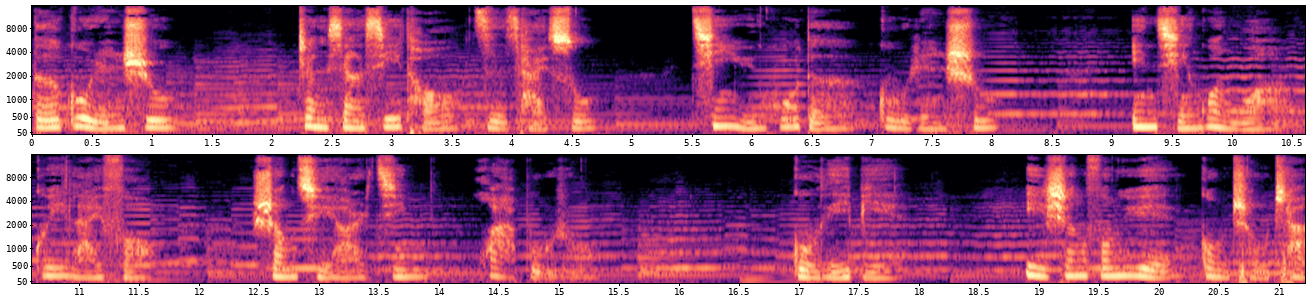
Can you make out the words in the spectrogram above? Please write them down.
得故人书，正向西头自采苏。青云忽得故人书，殷勤问我归来否？双去而今话不如。故离别，一生风月共惆怅，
